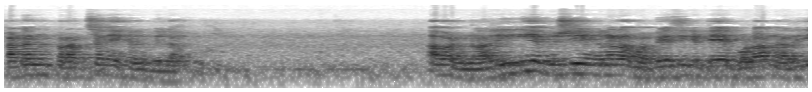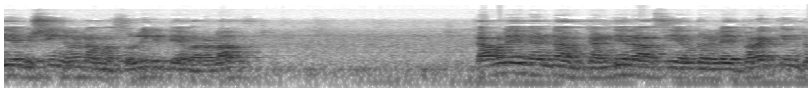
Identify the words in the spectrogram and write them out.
கடன் பிரச்சனைகள் விலகும். அவன் நிறைய விஷயங்களை நம்ம பேசிக்கிட்டே போலாம் நிறைய விஷயங்களை நம்ம சொல்லிக்கிட்டே வரலாம். கவலை வேண்டாம் கன்னிராசி அன்பர்களே பிறக்கின்ற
